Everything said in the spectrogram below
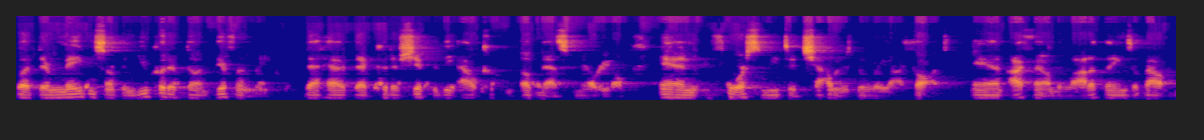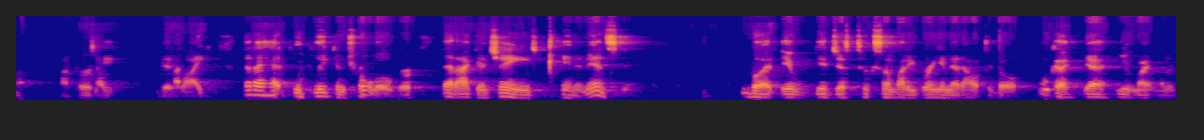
but there may be something you could have done differently that had that could have shifted the outcome of that scenario and forced me to challenge the way I thought. And I found a lot of things about my personality did like that I had complete control over that I can change in an instant. But it, it just took somebody bringing that out to go, okay, yeah, you might want to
